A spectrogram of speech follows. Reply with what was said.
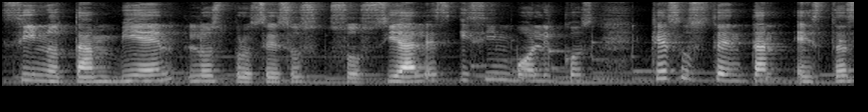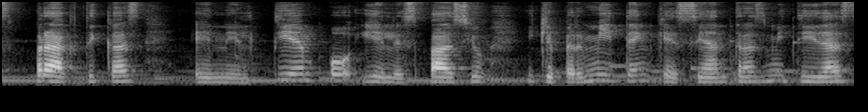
sino también los procesos sociales y simbólicos que sustentan estas prácticas en el tiempo y el espacio y que permiten que sean transmitidas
